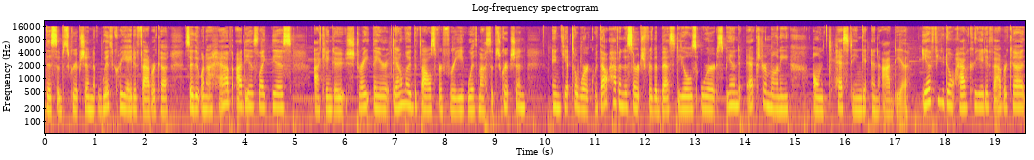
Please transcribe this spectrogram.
this subscription with Creative Fabrica so that when I have ideas like this, I can go straight there, download the files for free with my subscription, and get to work without having to search for the best deals or spend extra money on testing an idea. If you don't have Creative Fabrica,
